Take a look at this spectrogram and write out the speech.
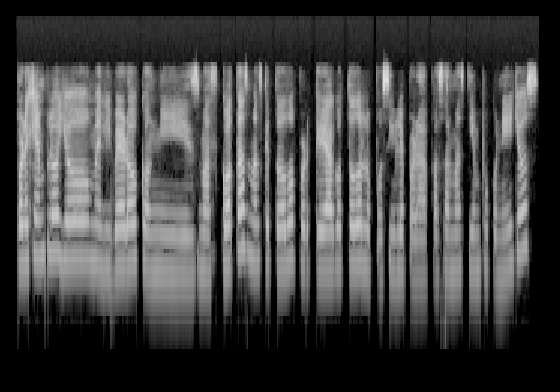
Por ejemplo, yo me libero con mis mascotas más que todo porque hago todo lo posible para pasar más tiempo con ellos.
